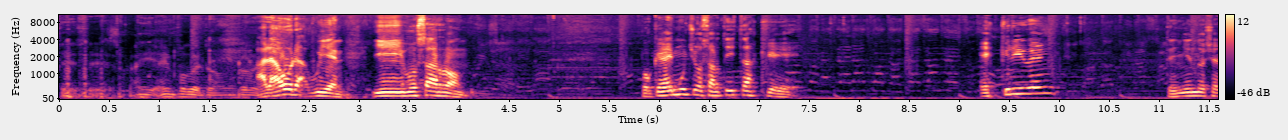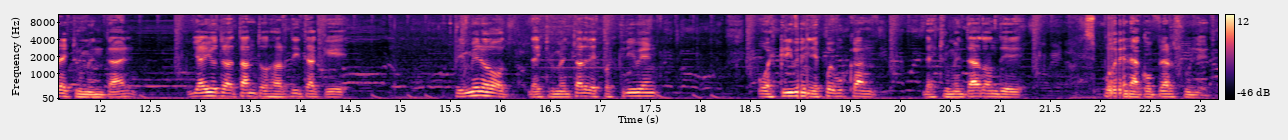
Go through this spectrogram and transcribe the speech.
sí. Hay, hay un poco de todo. un poco de A la hora, bien. Y Bozarrón. Porque hay muchos artistas que escriben teniendo ya la instrumental. Y hay otros tantos artistas que primero la instrumental, después escriben. O escriben y después buscan la instrumental donde pueden acoplar su letra.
